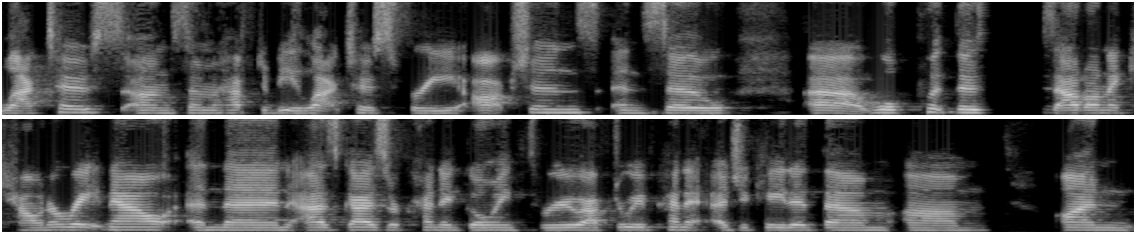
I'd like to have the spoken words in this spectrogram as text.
lactose. Um, some have to be lactose free options. And so uh, we'll put those out on a counter right now. And then as guys are kind of going through, after we've kind of educated them um, on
